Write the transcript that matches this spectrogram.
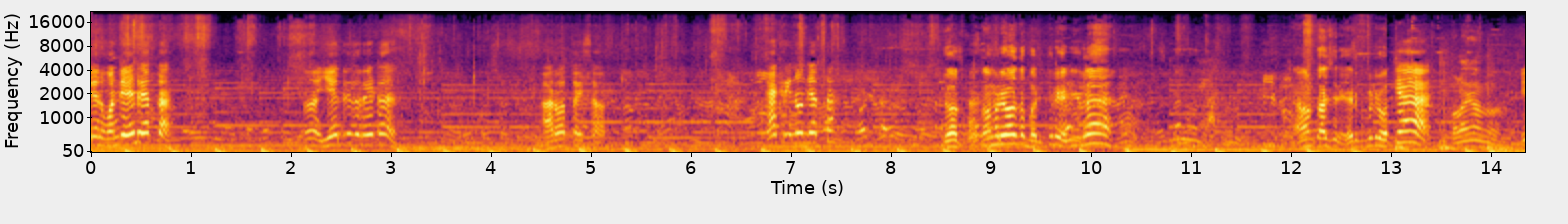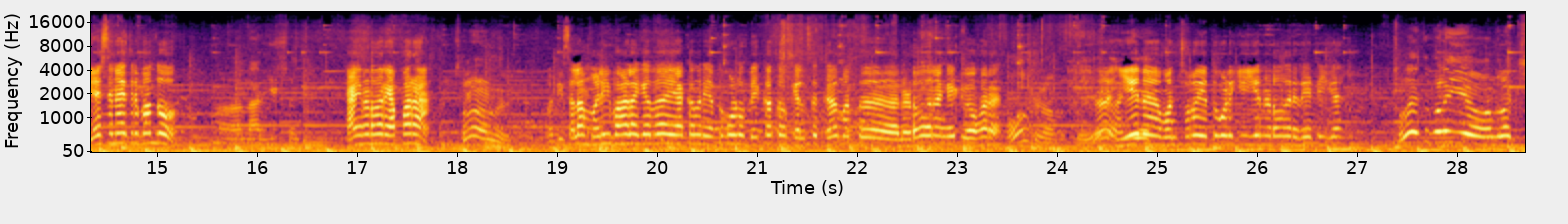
ಏನು ಏನ್ ಒಂದೇ ಏನ್ರಿ ಅತ್ತ? ಹಾ ಏನ್ರಿ ಇದ್ರ ರೇಟ್? ಅರವತ್ತೈದು ಸಾವಿರ. ಯಾಕ್ರಿ ಇನ್ನೊಂದು ಎತ್ತ? ಇವತ್ತು ಬರ್ತೀರಿ ಏನಿಲ್ಲ? ಯಾವ ತಾಸ್ರಿ ಬಿಡ್ರಿ. ಎಷ್ಟು ಎಷ್ಟ್ ಐತ್ರಿ ಆಯ್ತ್ರಿ ಬಂದು? ಹೆಂಗ್ ನಡ್ದಾರ ವ್ಯಾಪಾರ? ಮತ್ ಈ ಸಲ ಮಳಿ ಭಾಳ ಆಗ್ಯದ ಯಾಕಂದ್ರೆ ಎತ್ತುಗಳು ಬೇಕಾತಾವ ಕೆಲ್ಸಕ್ಕ ಮತ್ತ ನಡದಂಗೈತಿ ವ್ಯವಹಾರ. ಹಾ, ಏನ್ ಒಂದ್ ಚಲೋ ಎತ್ತುಗಳಿಗೆ ಏನ್ ನಡದರ ರೇಟ್ ಈಗ? ಚಲೋ ಎತ್ತುಗಳಿಗೆ ಒಂದು ಲಕ್ಷ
